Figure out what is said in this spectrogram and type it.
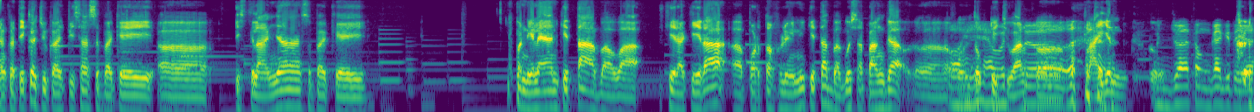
Yang ketiga juga bisa sebagai eh, istilahnya sebagai penilaian kita bahwa kira-kira eh, portofolio ini kita bagus apa enggak eh, Oh, untuk iya, dijual betul. ke klien. gitu. menjual atau enggak gitu ya?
